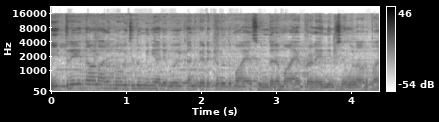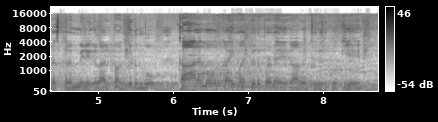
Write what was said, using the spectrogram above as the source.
ഇത്രയും നാൾ അനുഭവിച്ചതും ഇനി അനുഭവിക്കാൻ കിടക്കുന്നതുമായ സുന്ദരമായ പ്രണയ നിമിഷങ്ങൾ അവർ പരസ്പരം മെഴികളാൽ പങ്കിടുമ്പോൾ കാലം അവർക്കായി മറ്റൊരു പ്രണയകാവ്യം തീർക്കുകയായിരുന്നു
